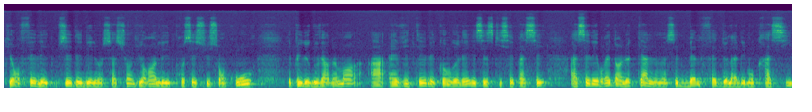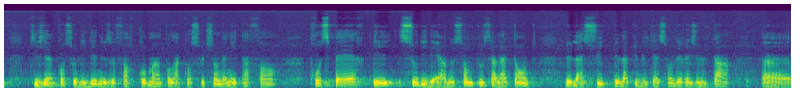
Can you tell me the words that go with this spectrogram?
qui ont fait l'objet des dénonciations durant les processus en cours. Et puis le gouvernement a invité les Congolais, et c'est ce qui s'est passé, à célébrer dans le calme cette belle fête de la démocratie qui vient consolider nos efforts communs pour la construction d'un État fort, prospère et solidaire. Nous sommes tous en attente de la suite de la publication des résultats euh,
